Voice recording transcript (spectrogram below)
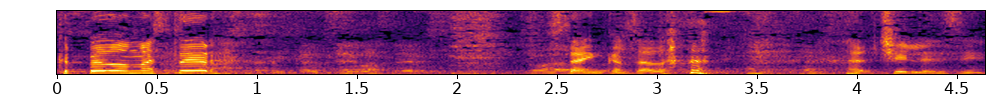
¿Qué pedo, Master? Está bien cansado. Al chile, sí.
